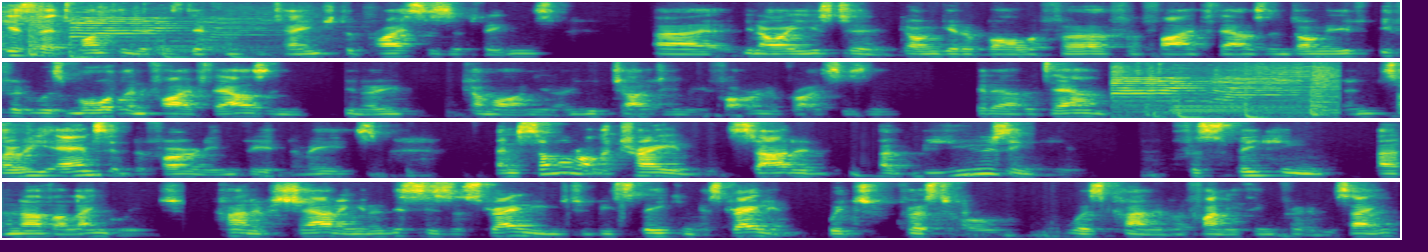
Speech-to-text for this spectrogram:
guess that's one thing that has definitely changed the prices of things. Uh, you know, I used to go and get a bowl of pho for 5,000 dong. If, if it was more than 5,000, you know, come on, you know, you're charging me foreigner prices and get out of town. And so he answered the phone in Vietnamese. And someone on the train started abusing him for speaking another language, kind of shouting, you know, this is Australian, you should be speaking Australian, which, first of all, was kind of a funny thing for him to be saying.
